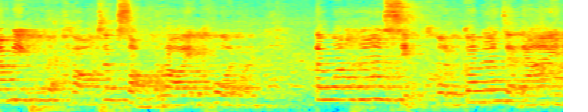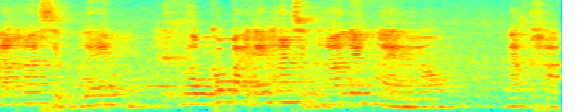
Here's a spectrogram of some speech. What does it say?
ถ้ามีผู้ปกครองสัก 200 คน แต่ว่า 50 คนก็น่าจะได้นะ 50 เล่ม รวมเข้าไปได้ 55 เล่มแล้วนะคะ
